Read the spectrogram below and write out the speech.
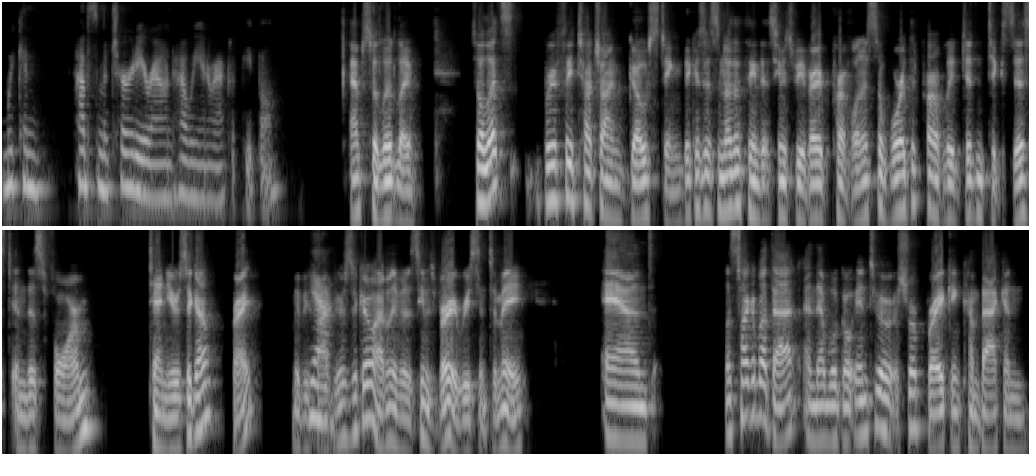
we can have some maturity around how we interact with people. Absolutely. So let's briefly touch on ghosting because it's another thing that seems to be very prevalent. It's a word that probably didn't exist in this form 10 years ago, right? maybe yeah. five years ago. I don't even, it seems very recent to me. And let's talk about that. And then we'll go into a short break and come back and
